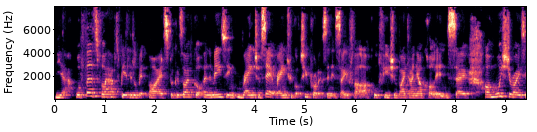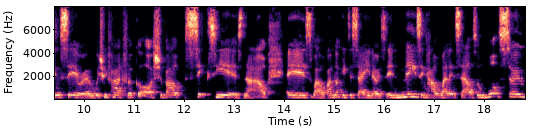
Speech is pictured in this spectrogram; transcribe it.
Yeah, well, first of all, I have to be a little bit biased because I've got an amazing range. I say a range, we've got two products in it so far called Fusion by Danielle Collins. So, our moisturizing serum, which we've had for, gosh, about six years now, is, well, I'm lucky to say, you know, it's amazing how well it sells. And what's so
